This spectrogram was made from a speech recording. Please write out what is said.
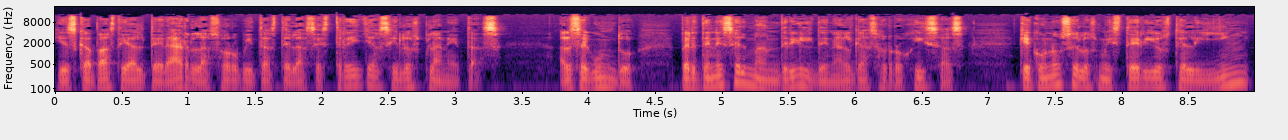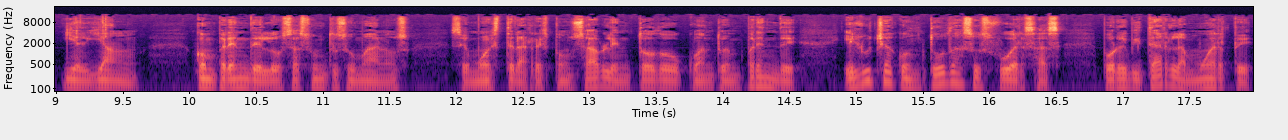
y es capaz de alterar las órbitas de las estrellas y los planetas. Al segundo pertenece el mandril de nalgas rojizas, que conoce los misterios del yin y el yang, comprende los asuntos humanos, se muestra responsable en todo cuanto emprende y lucha con todas sus fuerzas por evitar la muerte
